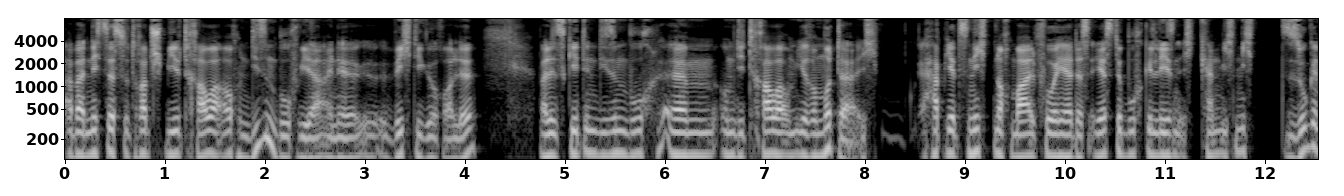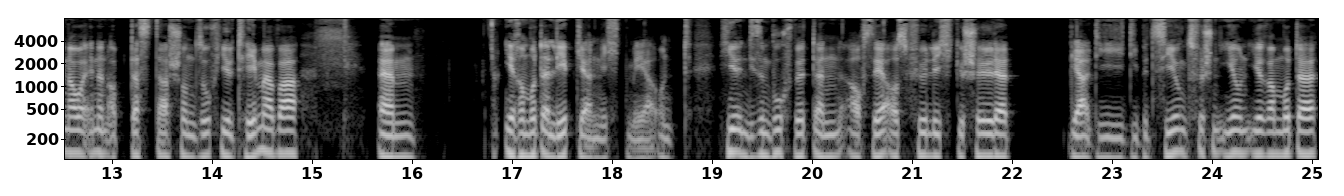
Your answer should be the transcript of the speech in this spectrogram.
aber nichtsdestotrotz spielt Trauer auch in diesem Buch wieder eine äh, wichtige Rolle, weil es geht in diesem Buch ähm, um die Trauer um ihre Mutter. Ich habe jetzt nicht noch mal vorher das erste Buch gelesen. Ich kann mich nicht so genau erinnern, ob das da schon so viel Thema war. Ähm, ihre Mutter lebt ja nicht mehr und hier in diesem Buch wird dann auch sehr ausführlich geschildert, ja, die, die Beziehung zwischen ihr und ihrer Mutter,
